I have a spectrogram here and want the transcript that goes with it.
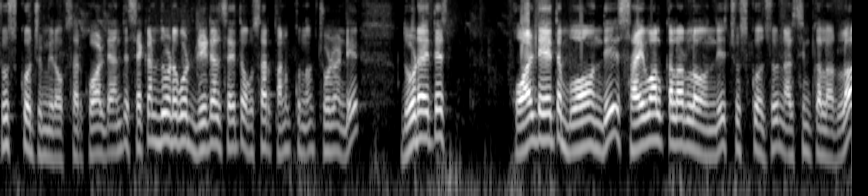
చూసుకోవచ్చు మీరు ఒకసారి క్వాలిటీ అంతే సెకండ్ దూడ కూడా డీటెయిల్స్ అయితే ఒకసారి కనుక్కుందాం. చూడండి. దూడ అయితే క్వాలిటీ అయితే బాగుంది. సైవాల్ కలర్లో ఉంది. చూసుకోవచ్చు. నర్సింగ్ కలర్లో.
